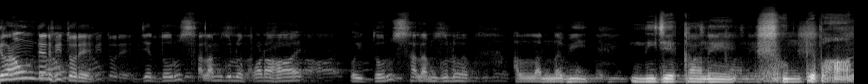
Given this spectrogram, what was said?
গ্রাউন্ডের ভিতরে যে দরুদ সালামগুলো পড়া হয়, ওই দরুদ সালামগুলো আল্লাহ নবী নিজে কানে শুনতে পান।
